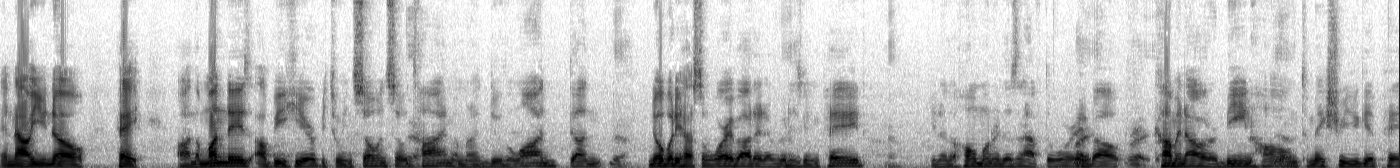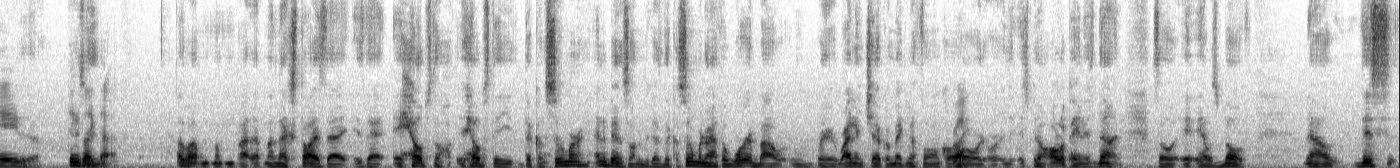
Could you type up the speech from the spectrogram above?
And now you know, hey, on the Mondays I'll be here between so and so time. I'm going to do the lawn. Done. Yeah. Nobody has to worry about it. Everybody's getting paid. You know, the homeowner doesn't have to worry right, about right. coming out or being home yeah. to make sure you get paid. Yeah. Things like that. My, my, my, next thought is that is that it helps the it helps the, the consumer and the business owner because the consumer don't have to worry about writing a check or making a phone call right. or, or, it's been all the payment is done. So it helps both. Now this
